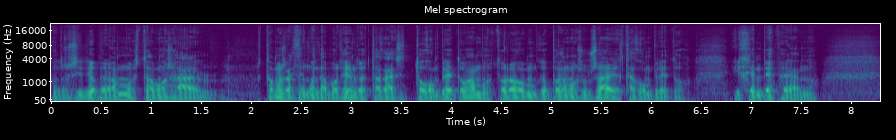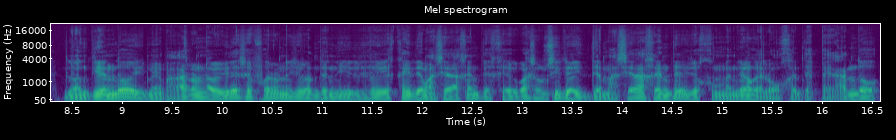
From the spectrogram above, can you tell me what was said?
otro sitio, pero vamos, estamos al, estamos al 50%, está casi todo completo, vamos, todo lo que podemos usar está completo y gente esperando. Lo entiendo y me pagaron la bebida y se fueron y yo lo entendí. Oye, es que hay demasiada gente, es que vas a un sitio y hay demasiada gente y yo convendría que luego gente esperando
